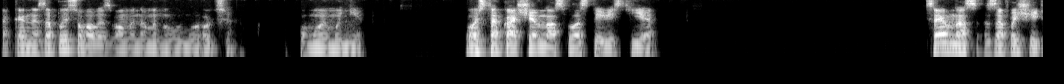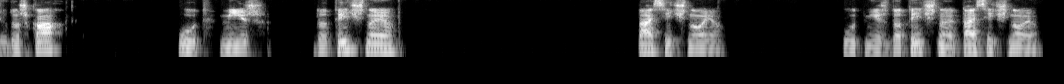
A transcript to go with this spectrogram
Таке не записували з вами на минулому році? По-моєму, ні. Ось така ще в нас властивість є. Це в нас запишіть в дужках кут між дотичною та січною кут між дотичною та січною.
